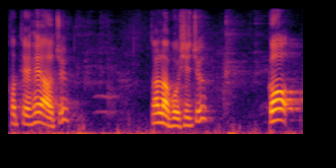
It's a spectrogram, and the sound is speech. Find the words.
커트 해야죠? 잘라 보시죠? 고!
